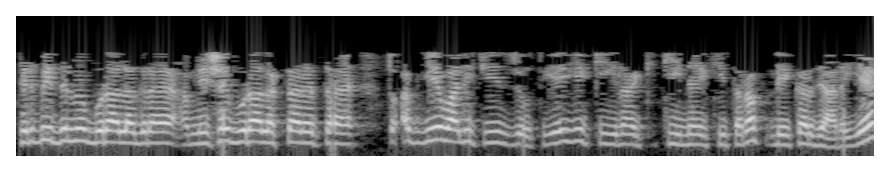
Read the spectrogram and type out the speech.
پھر بھی دل میں برا لگ رہا ہے ہمیشہ ہی برا لگتا رہتا ہے تو اب یہ والی چیز جو ہوتی ہے یہ کینا کینے کی طرف لے کر جا رہی ہے۔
